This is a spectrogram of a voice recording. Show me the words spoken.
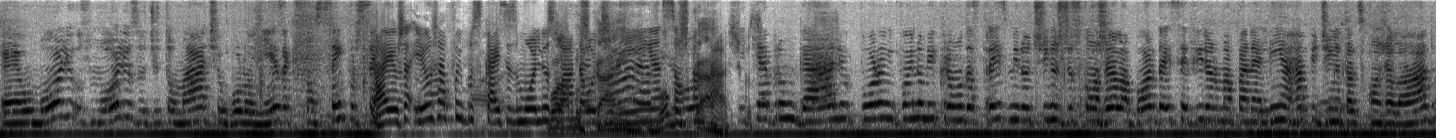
é o molho, os molhos, o de tomate, o bolonhesa, que são 100% Ah, eu já, eu já fui buscar esses molhos Vou lá lá da buscar, Odilinha, vou são buscar. e fantásticos. quebra um galho, põe, põe no micro-ondas três minutinhos, descongela a borda, aí você vira numa panelinha, rapidinho tá descongelado.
